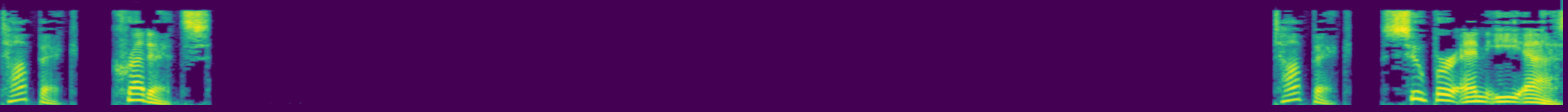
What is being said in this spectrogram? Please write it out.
Topic: Credits. Topic: Super NES.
